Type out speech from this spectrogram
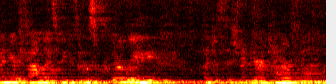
and your families? Because it was clearly a decision of your entire family.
